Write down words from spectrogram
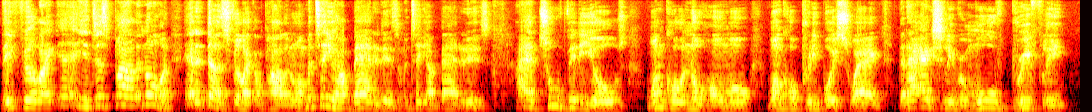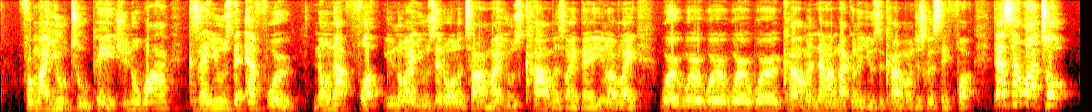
they feel like, yeah, you're just piling on. And it does feel like I'm piling on. I'm gonna tell you how bad it is. I'm gonna tell you how bad it is. I had two videos, one called No Homo, one called Pretty Boy Swag, that I actually removed briefly from my YouTube page. You know why? Because I use the F word. No, not fuck. You know I use that all the time. I use commas like that. You know, I'm like, word, word, word, word, word, comma. Now I'm not going to use the comma. I'm just going to say fuck. That's how I talk.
